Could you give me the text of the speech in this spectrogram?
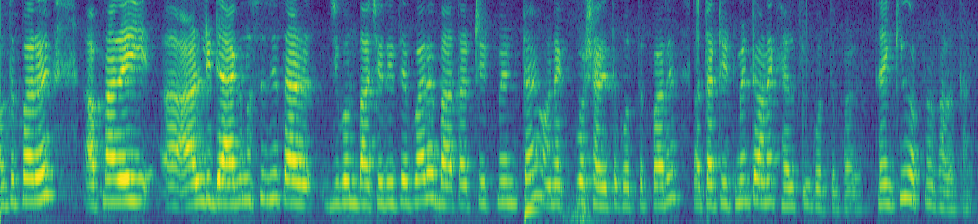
হতে পারে আপনার এই আর্লি ডায়াগনোসিসই তার জীবন বাঁচিয়ে দিতে পারে বা তার ট্রিটমেন্টটা অনেক প্রসারিত করতে পারে বা তার ট্রিটমেন্টটা অনেক হেল্পফুল করতে পারে। থ্যাংক ইউ আপনার ভালো থাকুন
